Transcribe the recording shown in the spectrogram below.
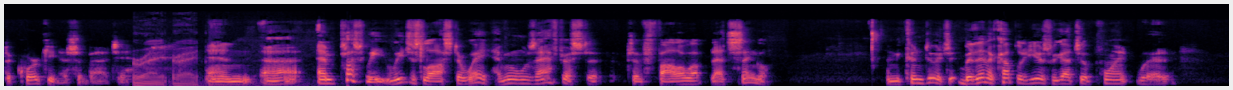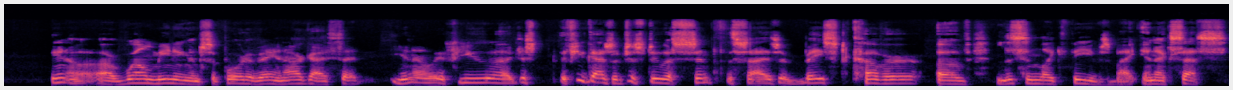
the quirkiness about you. Right right. And uh, and plus we we just lost our way. Everyone was after us to to follow up that single and we couldn't do it. Within a couple of years, we got to a point where, you know, our well-meaning and supportive A and R guy said, you know, if you uh, just if you guys will just do a synthesizer-based cover of "Listen Like Thieves" by INXS,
